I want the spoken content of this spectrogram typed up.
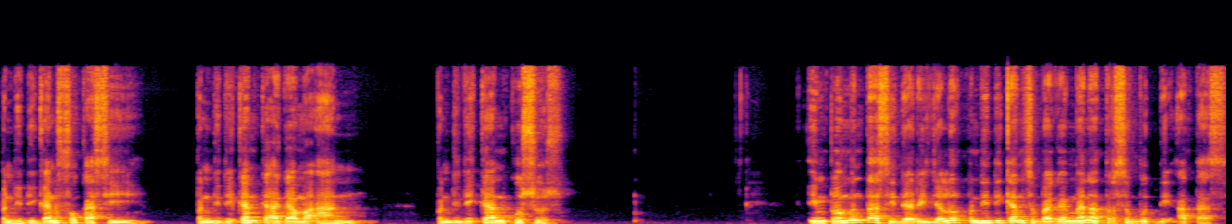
pendidikan vokasi, pendidikan keagamaan, pendidikan khusus. Implementasi dari jalur pendidikan sebagaimana tersebut di atas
